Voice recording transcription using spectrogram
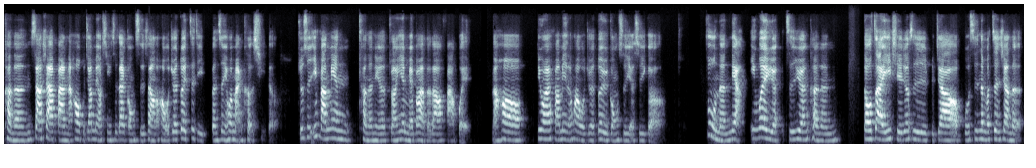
可能上下班，然后比较没有心思在公司上的话，我觉得对自己本身也会蛮可惜的。就是一方面可能你的专业没有办法得到发挥，然后另外一方面的话，我觉得对于公司也是一个。负能量，因为员职员可能都在一些就是比较不是那么正向的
